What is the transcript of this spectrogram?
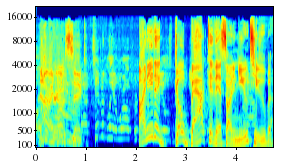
Alright, that was sick. I need to go back to this on YouTube.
